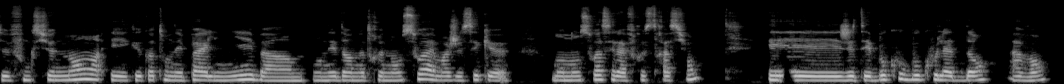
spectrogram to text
de, fonctionnement et que quand on n'est pas aligné, ben, on est dans notre non-soi. Et moi, je sais que mon non-soi, c'est la frustration. Et j'étais beaucoup, beaucoup là-dedans avant.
